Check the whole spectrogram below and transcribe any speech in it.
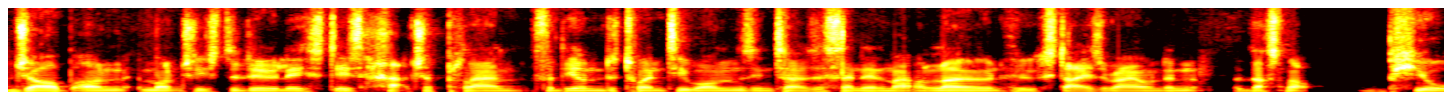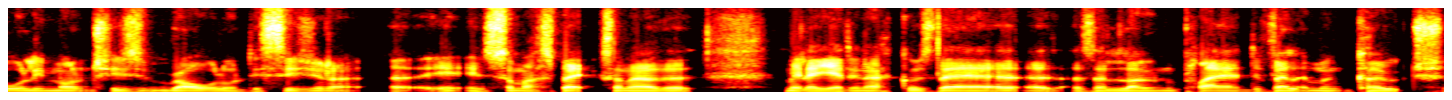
job on Monchi's to-do list is hatch a plan for the under 21s in terms of sending them out on loan, who stays around, and that's not purely Monchi's role or decision uh, in, in, some aspects. I know that Mile Jedinak was there uh, as a lone player development coach,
